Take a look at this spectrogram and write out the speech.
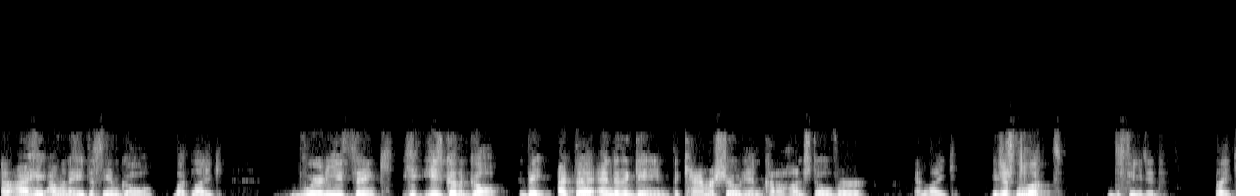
And I hate I'm gonna hate to see him go, but like where do you think he, he's gonna go? They at the end of the game, the camera showed him kind of hunched over and like he just looked defeated. Like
